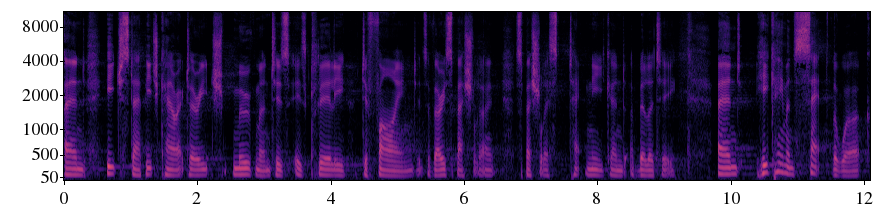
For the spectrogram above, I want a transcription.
And each step, each character, each movement is, is clearly defined. It's a very special, specialist technique and ability. And he came and set the work,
